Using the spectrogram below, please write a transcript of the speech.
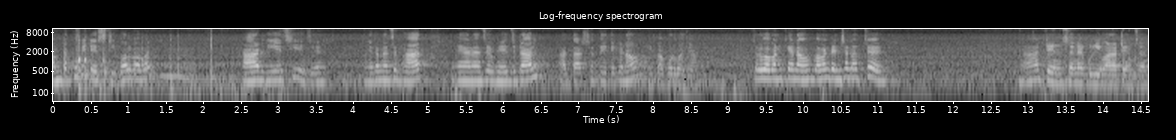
আমটা খুবই টেস্টি বল বাবান। আর দিয়েছি এই যে, এখানে আছে ভাত, এখানে আছে ভেজ ডাল, আর তার সাথে দেখে নাও, এই পাঁপড় ভাজা। চলো বাবান, খেয়ে নাও। বাবান টেনশন হচ্ছে? আর টেনশনের গুলি মারা টেনশন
